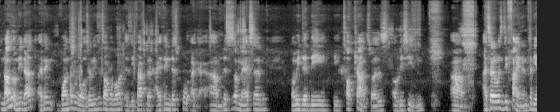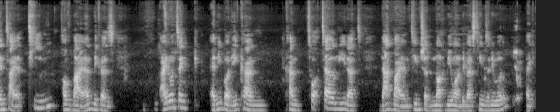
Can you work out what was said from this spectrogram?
not only that, I think one thing we also need to talk about is the fact that I think this whole um this is something I said when we did the the top transfers of the season. Um, I said it was defining for the entire team of Bayern because I don't think anybody can can t- tell me that that Bayern team should not be one of the best teams in the world. Like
